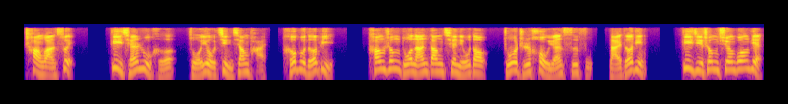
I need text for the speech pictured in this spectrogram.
唱万岁。帝前入河，左右竞相排。何不得避？康生夺南当牵牛刀，擢职后元司府，乃得定。帝既升宣光殿，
